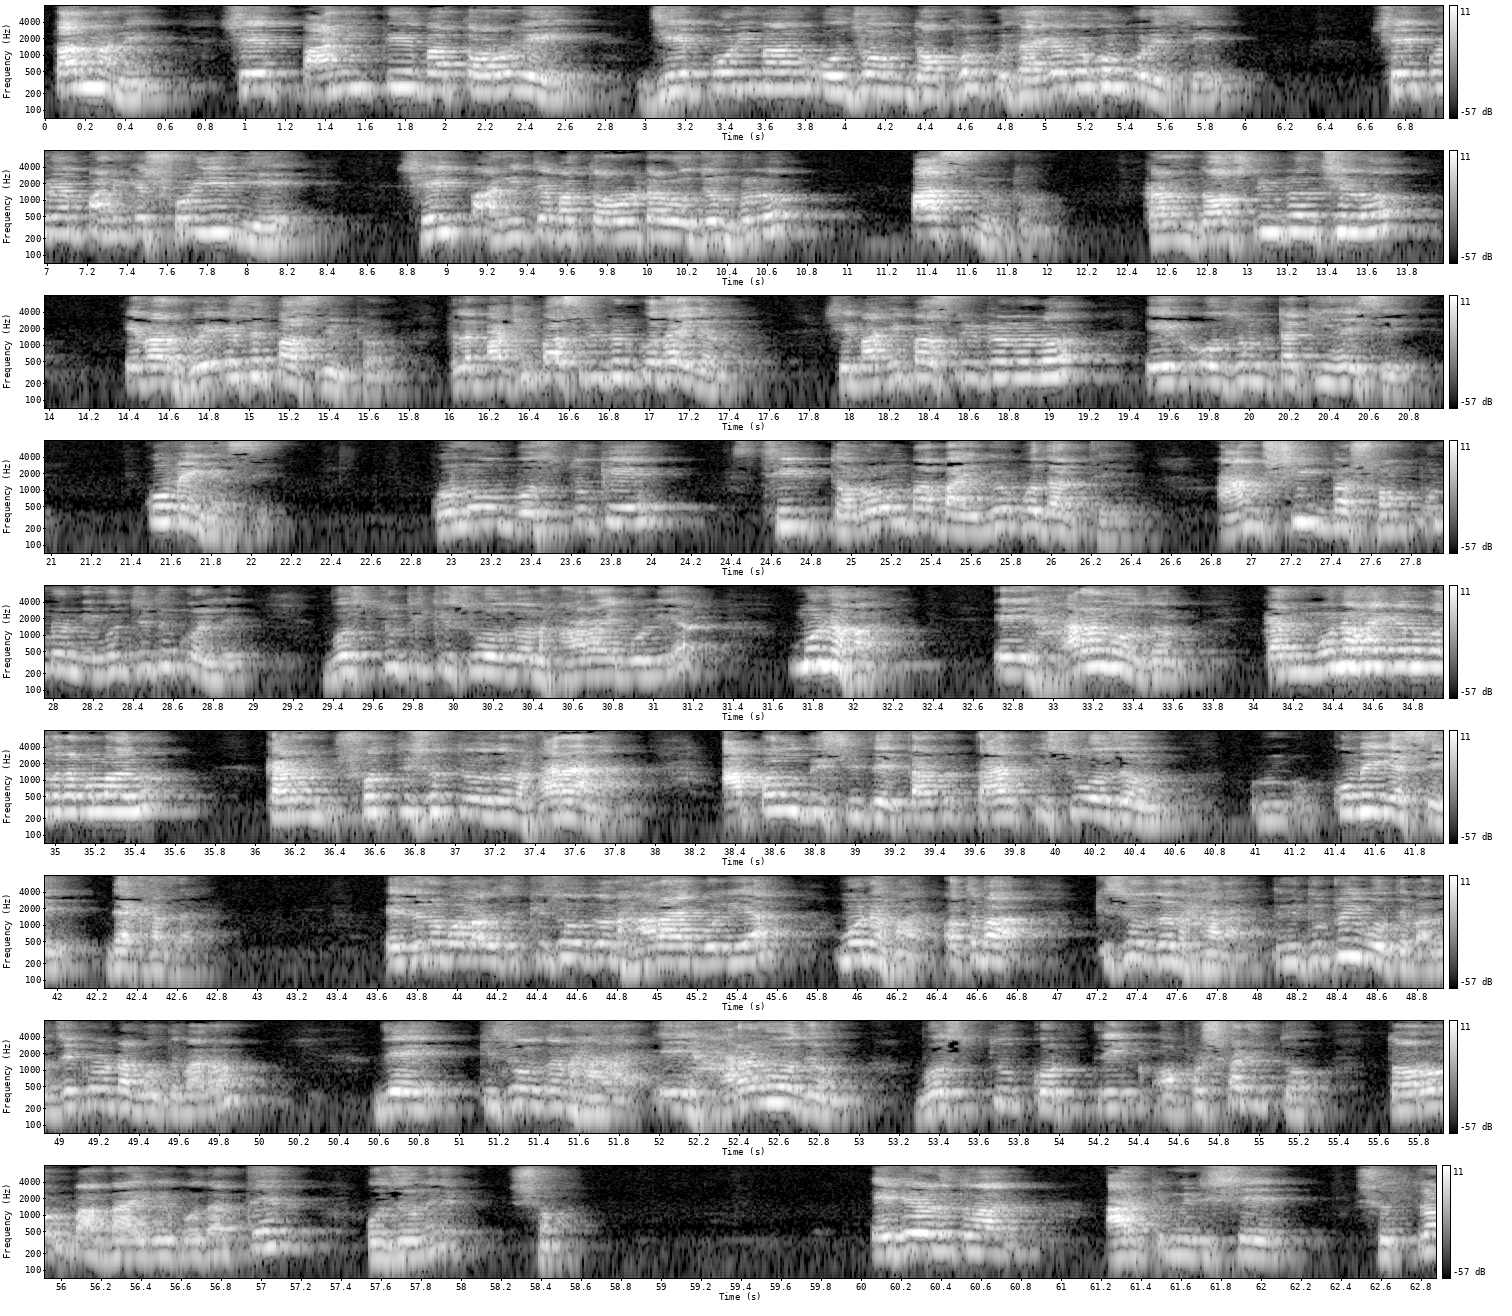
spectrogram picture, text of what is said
তার মানে সে পানিতে বা তরলে যে পরিমাণ ওজন দখল জায়গা দখল করেছে, সেই পরিমাণ পানিকে সরিয়ে দিয়ে সেই পানিটা বা তরলটার ওজন হলো পাঁচ নিউটন। কারণ দশ নিউটন ছিল, এবার হয়ে গেছে পাঁচ নিউটন। তাহলে বাকি পাঁচ নিউটন কোথায় গেল? সে বাকি পাঁচ নিউটন হলো, এর ওজনটা কি হয়েছে? কমে গেছে। কোনো বস্তুকে স্থির তরল বা বায়বীয় পদার্থে আংশিক বা সম্পূর্ণ নিমজ্জিত করলে বস্তুটি কিছু ওজন হারায় বলিয়া মনে হয়। এই হারানো ওজন, কারণ মনে হয় কেন কথাটা বলা হলো? কারণ সত্যি সত্যি ওজন হারায় না। আপাত দৃষ্টিতে তার তার কিছু ওজন কমে গেছে দেখা যায়। এই জন্য বলা হয়েছে, কিছু ওজন হারায় বলিয়া মনে হয়, অথবা কিছু ওজন হারায়। তুমি দুটোই বলতে পারো, যে কোনোটা বলতে পারো, যে কিছু ওজন হারায়। এই হারানো ওজন বস্তু কর্তৃক অপসারিত তরল বা বাইরে পদার্থের ওজনের সমান। এটি হলো তোমার আর্কিমিডিসের সূত্র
